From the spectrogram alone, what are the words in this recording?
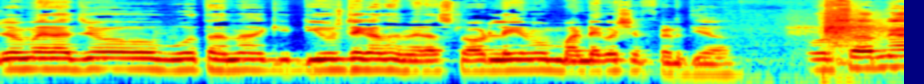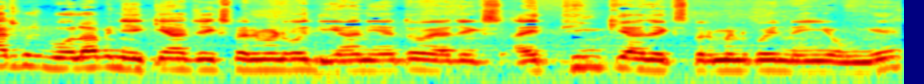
जो मेरा जो वो था ना कि ट्यूसडे का था मेरा स्लॉट लेकिन वो मंडे को शिफ्ट कर दिया। और सर ने आज कुछ बोला भी नहीं कि आज एक्सपेरिमेंट कोई दिया नहीं है तो आज आई थिंक कि आज एक्सपेरिमेंट कोई नहीं होंगे।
